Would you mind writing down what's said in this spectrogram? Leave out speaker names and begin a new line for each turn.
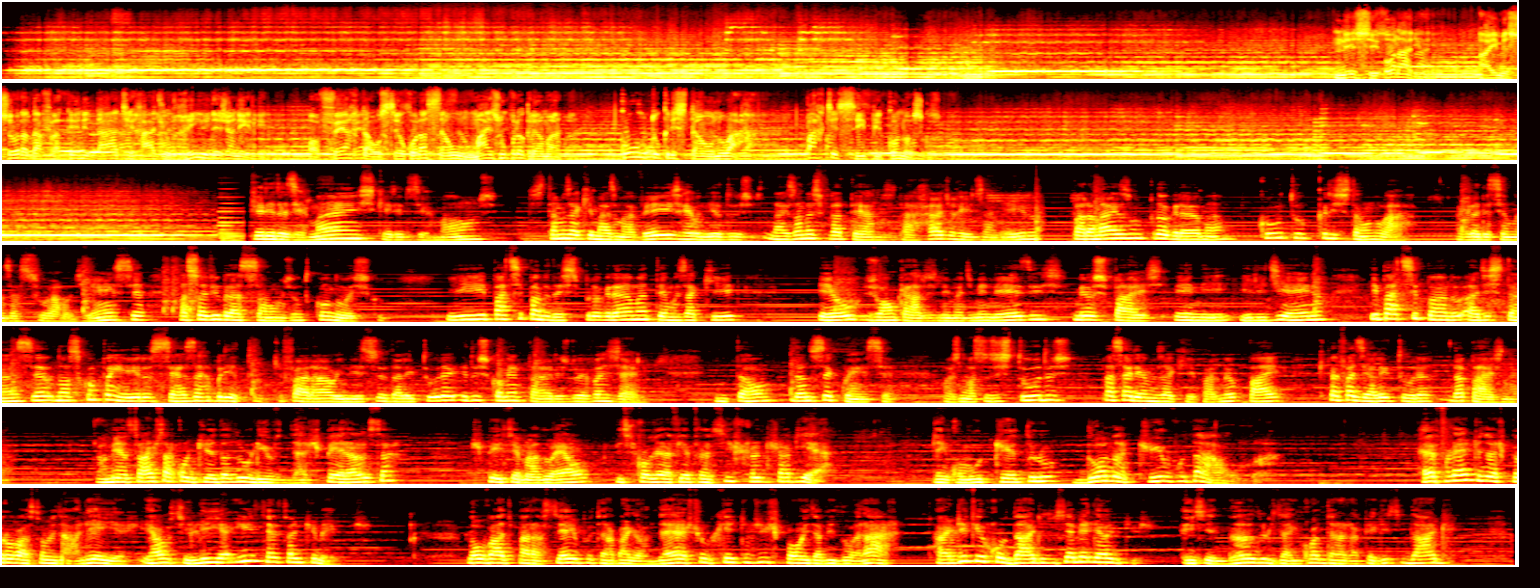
Nesse horário, a emissora da Fraternidade Rádio Rio de Janeiro oferta ao seu coração mais um programa Culto Cristão no Ar. Participe conosco.
Queridas irmãs, queridos irmãos, estamos aqui mais uma vez reunidos nas ondas fraternas da Rádio Rio de Janeiro para mais um programa Culto Cristão no Ar. Agradecemos a sua audiência, a sua vibração junto conosco. E participando deste programa, temos aqui eu, João Carlos Lima de Menezes, meus pais Eni e Lidiênio e participando à distância, nosso companheiro César Brito, que fará o início da leitura e dos comentários do Evangelho. Então, dando sequência aos nossos estudos, passaremos aqui para o meu pai, que vai fazer a leitura da página.
A mensagem está contida no livro da Esperança, Espírito Emanuel, Psicografia Franciscana de Xavier. Tem como título Donativo da Alma reflete nas provações alheias e auxilia incessantemente. Louvado para sempre o trabalho honesto que te dispões a minorar as dificuldades dos semelhantes, ensinando-lhes a encontrar a felicidade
